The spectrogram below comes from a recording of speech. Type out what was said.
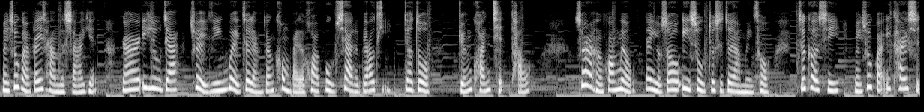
美术馆非常的傻眼。然而，艺术家却已经为这两张空白的画布下了标题，叫做“卷款潜逃”。虽然很荒谬，但有时候艺术就是这样，没错。只可惜，美术馆一开始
